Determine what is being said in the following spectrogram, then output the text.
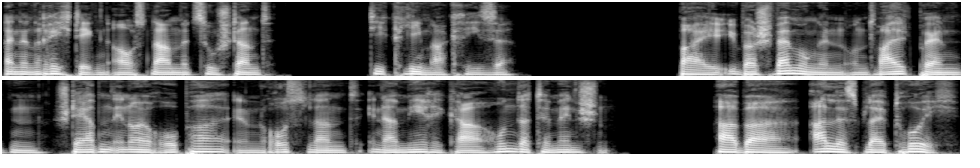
einen richtigen Ausnahmezustand, die Klimakrise. Bei Überschwemmungen und Waldbränden sterben in Europa, in Russland, in Amerika hunderte Menschen. Aber alles bleibt ruhig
